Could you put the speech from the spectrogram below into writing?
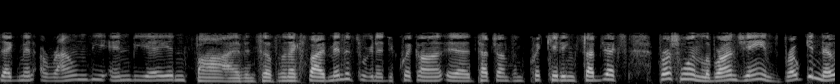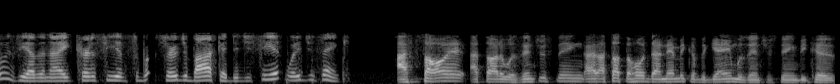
segment around the NBA in five. And so for the next five minutes, we're going to quick on uh, touch on some quick hitting subjects. First one, LeBron James broken nose the other night, courtesy of Serge Ibaka. Did you see it? What did you think? I saw it. I thought it was interesting. I, I thought the whole dynamic of the game was interesting because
